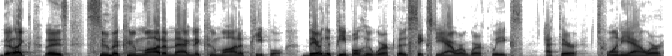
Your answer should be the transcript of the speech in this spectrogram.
They're like those summa cum laude, magna cum laude people. They're the people who work those 60 hour work weeks at their 20 hour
